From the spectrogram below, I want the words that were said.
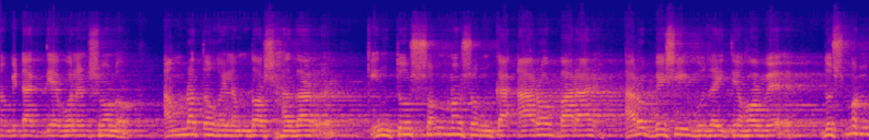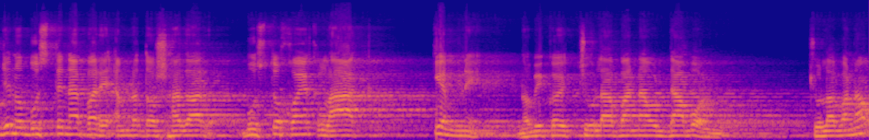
নবী ডাক দিয়ে বলেন, শোনো, আমরা তো হইলাম দশ হাজার, কিন্তু সৈন্য সংখ্যা আরও বাড়ায়, আরও বেশি বুঝাইতে হবে। দুশ্মন যেন বুঝতে না পারে, আমরা দশ হাজার, বুঝতো কয়েক লাখ। কেমনে? নবী কয়, চুলা বানাও ডাবল। চুলা বানাও?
